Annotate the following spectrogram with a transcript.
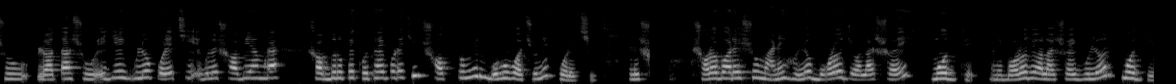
সু লতা সু, এই যেগুলো পড়েছি, এগুলো সবই আমরা শব্দরূপে কোথায় পড়েছি? সপ্তমীর বহু বচনে পড়েছি। তাহলে সরোবরের সু মানে হলো বড় জলাশয়ের মধ্যে মানে বড় জলাশয়গুলোর মধ্যে।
